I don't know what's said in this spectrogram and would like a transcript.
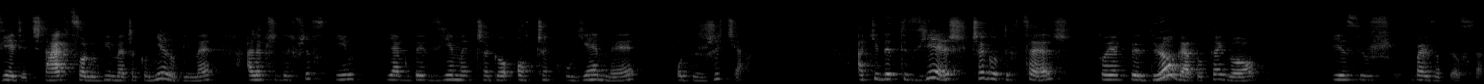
wiedzieć, tak, co lubimy, czego nie lubimy, ale przede wszystkim jakby wiemy, czego oczekujemy od życia. A kiedy ty wiesz, czego ty chcesz, to jakby droga do tego jest już bardzo prosta.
